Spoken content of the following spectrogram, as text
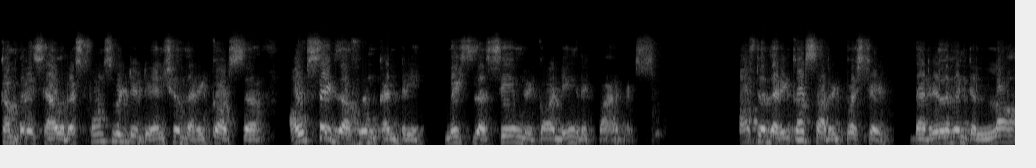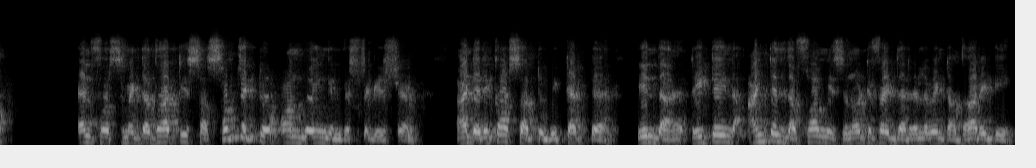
companies have responsibility to ensure the records uh, outside the home country meets the same recording requirements. After the records are requested, the relevant law enforcement authorities are subject to ongoing investigation and the records are to be kept uh, in the retained until the firm is notified the relevant authority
